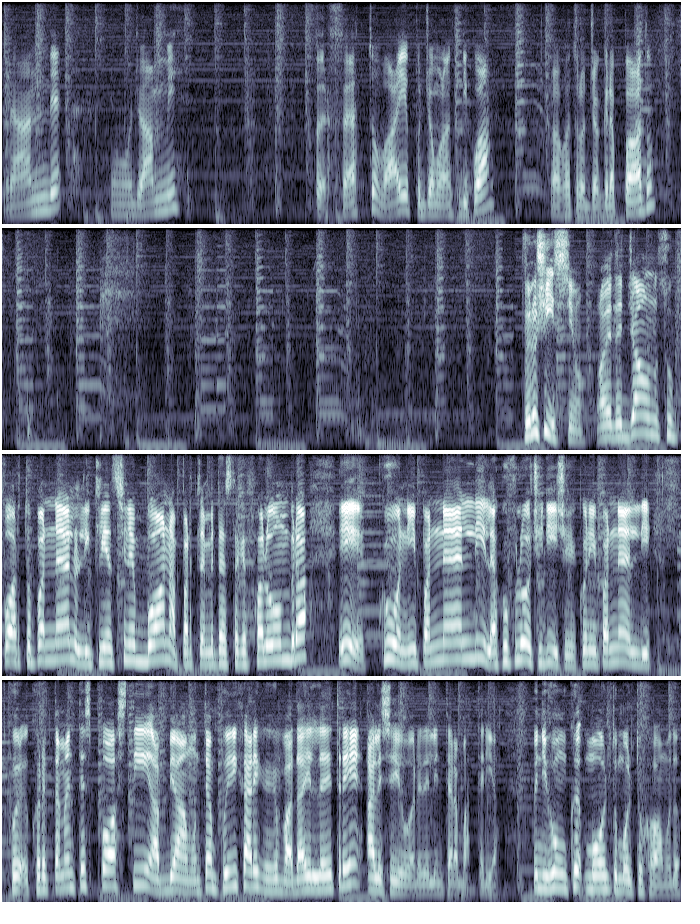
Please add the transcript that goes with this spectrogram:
Grande. Andiamo Giammi. Perfetto, vai, appoggiamolo anche di qua. Allora, qua te l'ho già aggrappato. Velocissimo. Avete già un supporto pannello l'inclinazione è buona a parte la mia testa che fa l'ombra e con i pannelli l'EcoFlow ci dice che con i pannelli correttamente esposti abbiamo un tempo di ricarica che va dalle 3 alle 6 ore dell'intera batteria. Quindi comunque molto molto comodo.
